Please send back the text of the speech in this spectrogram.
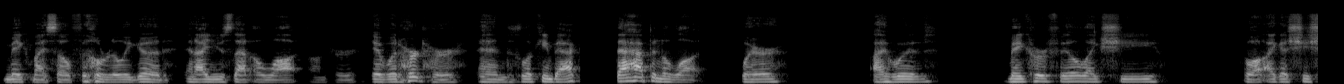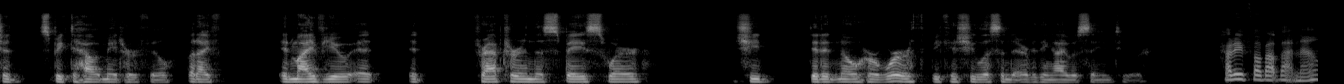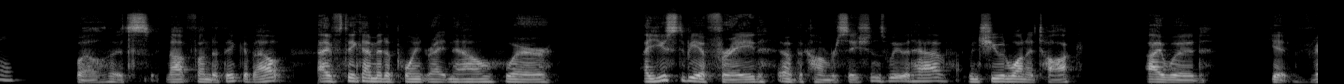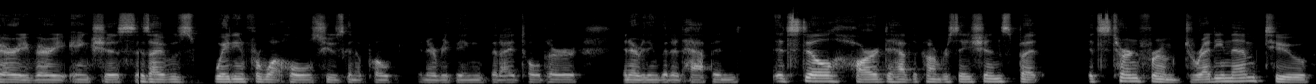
make myself feel really good. And I use that a lot on her. It would hurt her. And looking back, that happened a lot where I would make her feel like she, well, I guess she should speak to how it made her feel. But I, in my view, it, it trapped her in this space where she didn't know her worth because she listened to everything I was saying to her. How do you feel about that now? Well, it's not fun to think about. I think I'm at a point right now where I used to be afraid of the conversations we would have. When she would want to talk, I would get very, very anxious because I was waiting for what holes she was going to poke in everything that I had told her and everything that had happened. It's still hard to have the conversations, but it's turned from dreading them to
